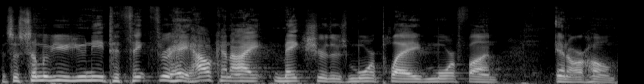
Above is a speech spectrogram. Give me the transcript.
And so some of you, you need to think through hey, how can I make sure there's more play, more fun in our home?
